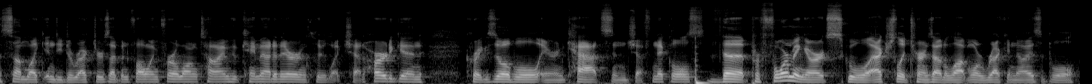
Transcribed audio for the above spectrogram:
Some like indie directors I've been following for a long time who came out of there include like Chad Hartigan, Craig Zobel, Aaron Katz, and Jeff Nichols. The performing arts school actually turns out a lot more recognizable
